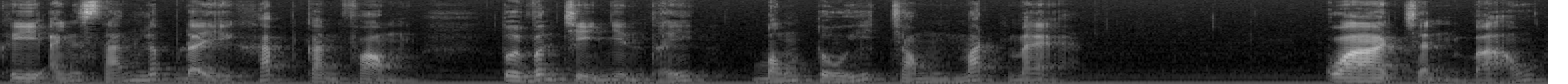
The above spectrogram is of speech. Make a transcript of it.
Khi ánh sáng lấp đầy khắp căn phòng, tôi vẫn chỉ nhìn thấy bóng tối trong mắt mẹ. Qua trận bão,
